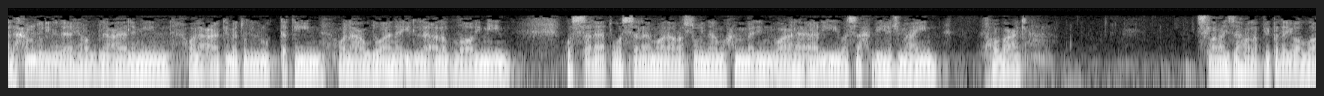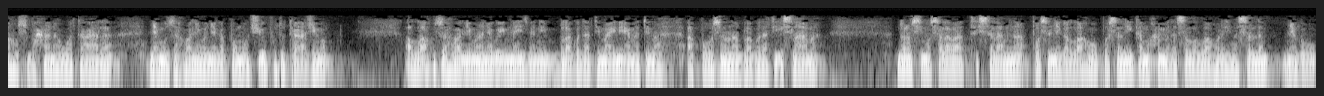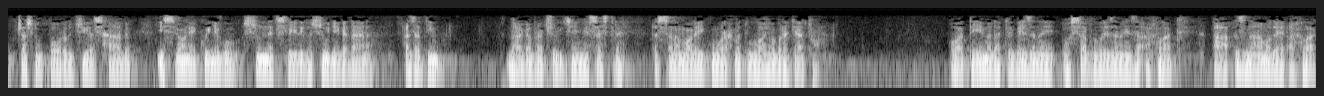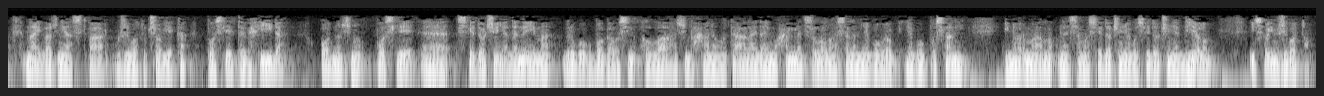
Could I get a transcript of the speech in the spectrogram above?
الحمد لله رب العالمين ولا عاقبة للمتقين ولا عدوان إلا على الظالمين والصلاة والسلام على رسولنا محمد وعلى آله وصحبه أجمعين وبعد Slava i zahvala pripadaju Allahu subhanahu wa ta'ala, njemu zahvaljujemo njega pomoć i uputu tražimo. Allahu zahvaljujemo na njegovim neizmjernim blagodatima i nijemetima, a posebno na blagodati Islama Donosimo salavat i salam na posljednjeg Allahovu poslanika Muhammeda sallallahu alaihi sallam, njegovu časnu porodicu i ashabe i sve one koji njegov sunnet slijedi do sudnjega dana. A zatim, draga braćo i cijenje sestre, assalamu alaikum wa rahmatullahi wa barakatuh. Ova tema, dakle, vezana je o sabru, vezana je za ahlak, a znamo da je ahlak najvažnija stvar u životu čovjeka poslije tevhida, odnosno poslije e, svjedočenja da ne ima drugog Boga osim Allaha subhanahu wa ta'ala i da je Muhammed sallallahu sallam njegov rob i njegov poslanik i normalno ne samo svjedočenje nego svjedočenja dijelom i svojim životom.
